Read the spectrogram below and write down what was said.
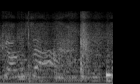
comes out.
